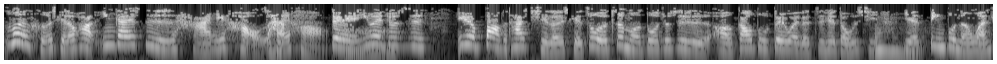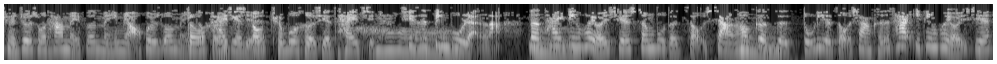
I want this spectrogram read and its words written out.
论和谐的话，应该是还好啦，还好。对，因为就是。因为 Bach 他写了写作了这么多，就是呃高度对位的这些东西，嗯、也并不能完全就是说他每分每秒或者说每一个拍点都全部和谐在一起，其实并不然啦。那他一定会有一些声部的走向，然后各自独立的走向，可是他一定会有一些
